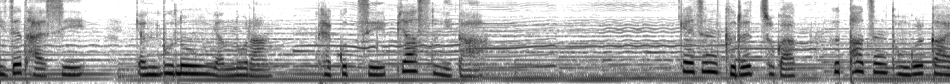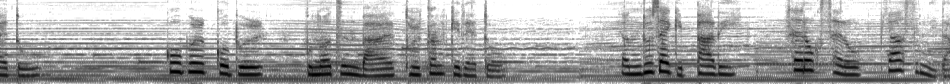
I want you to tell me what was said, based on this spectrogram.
이제 다시 연분홍 연노랑 별꽃이 피었습니다. 깨진 그릇 조각 흩어진 동굴가에도 꼬불꼬불 무너진 마을 돌담길에도 연두색 이파리 새록새록 피었습니다.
